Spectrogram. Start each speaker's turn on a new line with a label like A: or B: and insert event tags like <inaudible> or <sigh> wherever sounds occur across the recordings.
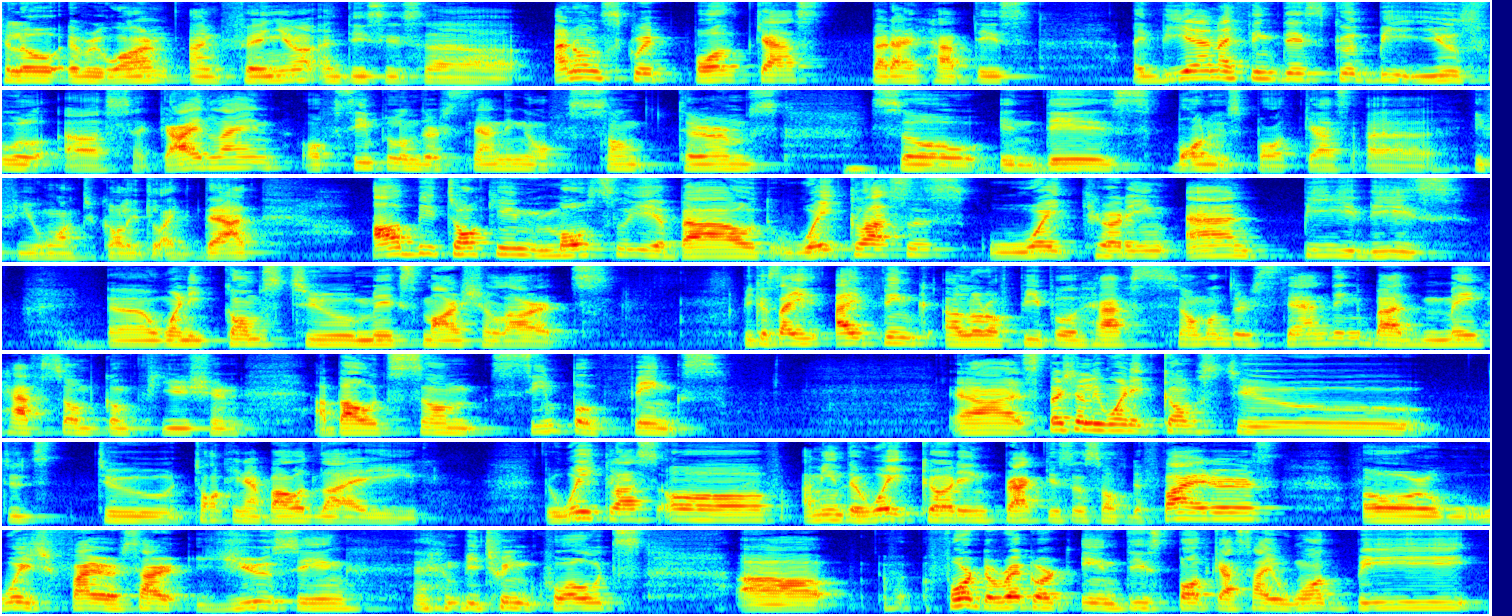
A: Hello everyone, I'm Feño and this is a, an on-script podcast, but I have this idea and I think this could be useful as a guideline of simple understanding of some terms. So in this bonus podcast, uh, if you want to call it like that, I'll be talking mostly about weight classes, weight cutting, and PEDs uh, when it comes to mixed martial arts because I, I think a lot of people have some understanding but may have some confusion about some simple things. Uh, especially when it comes to to to talking about like the weight class of i mean the weight cutting practices of the fighters or which fighters are using <laughs> between quotes uh, for the record in this podcast i won't be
